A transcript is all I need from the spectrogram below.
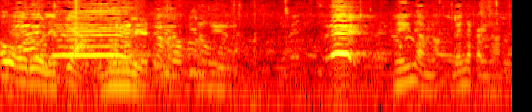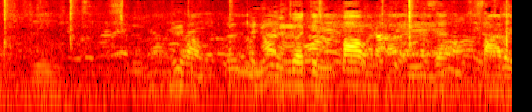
အိုးအိုးတို့လည်းပြငင်းကြမနော်လက်နဲ့ကင်ထားတယ်ကျွတ်တင်ပေါက်အဲ့ဒါစားတယ်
